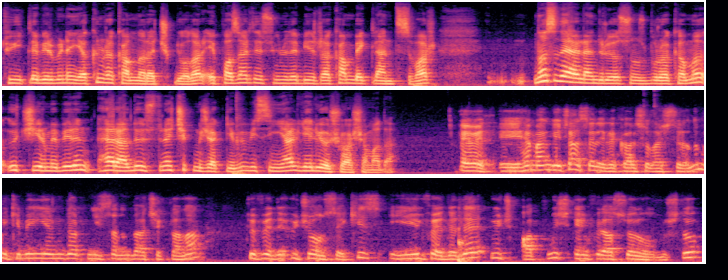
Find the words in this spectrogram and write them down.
TÜİK'le birbirine yakın rakamlar açıklıyorlar. E pazartesi günü de bir rakam beklentisi var. Nasıl değerlendiriyorsunuz bu rakamı? 3.21'in herhalde üstüne çıkmayacak gibi bir sinyal geliyor şu aşamada. Evet, e, hemen geçen seneyle karşılaştıralım. 2024 Nisan'ında açıklanan TÜFE'de 3.18, İİF'de de 3.60 enflasyon olmuştu.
